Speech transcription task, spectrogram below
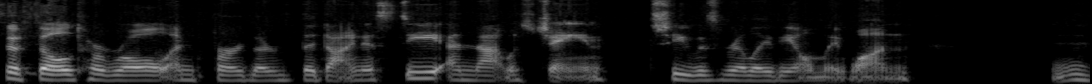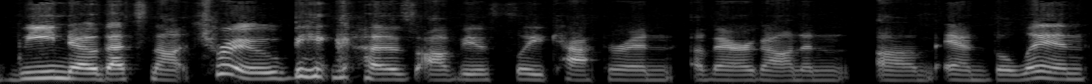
fulfilled her role and furthered the dynasty, and that was Jane. She was really the only one. We know that's not true because obviously Catherine of Aragon and um, Anne Boleyn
